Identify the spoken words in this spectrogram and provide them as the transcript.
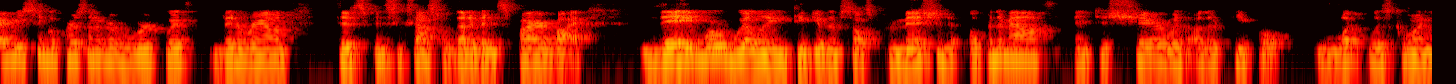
every single person I've ever worked with, been around, that's been successful, that I've been inspired by, they were willing to give themselves permission to open their mouth and to share with other people what was going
